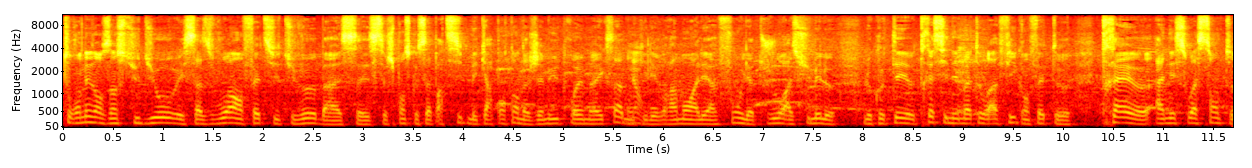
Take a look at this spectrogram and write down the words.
tourné dans un studio et ça se voit en fait si tu veux bah je pense que ça participe mais Carpenter n'a jamais eu de problème avec ça donc il est vraiment allé à fond il a toujours assumé le, côté euh, très cinématographique en fait euh, très années 60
